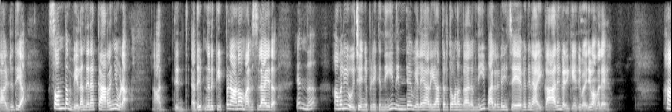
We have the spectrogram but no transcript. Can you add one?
കഴുതിയാ. സ്വന്തം വില നിനക്കറിഞ്ഞൂടാ അത് അത് നിനക്ക് ഇപ്പോഴാണോ മനസ്സിലായത്? എന്ന് അമൽ ചോദിച്ചു കഴിഞ്ഞപ്പോഴേക്ക് നീ നിന്റെ വില അറിയാത്തിടത്തോളം കാലം നീ പലരുടെയും സേവകനായി കാലം കഴിക്കേണ്ടി വരും അമലെ. ഹാ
